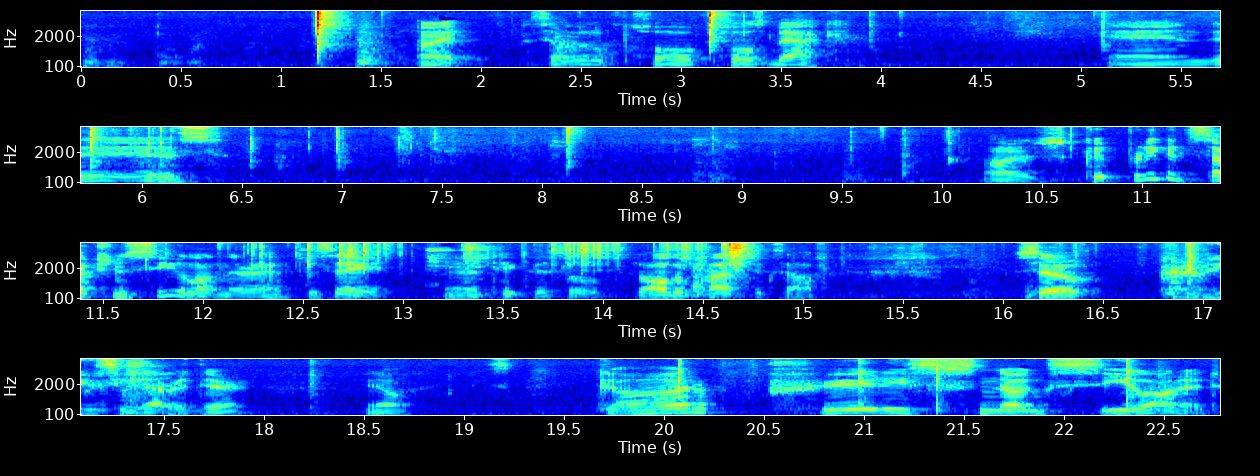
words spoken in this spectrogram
all right. So a little pull pulls back and this oh, there's good, pretty good suction seal on there I have to say. I'm gonna take this little, all the plastics off. So you can see that right there. You know it's got a pretty snug seal on it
